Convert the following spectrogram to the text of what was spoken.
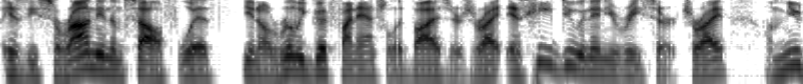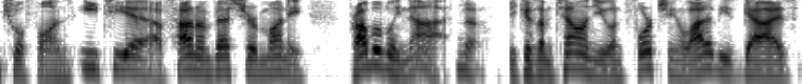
is he surrounding himself with you know really good financial advisors, right? Is he doing any research, right? On mutual funds, ETFs, how to invest your money? Probably not. No. Because I'm telling you, unfortunately, a lot of these guys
